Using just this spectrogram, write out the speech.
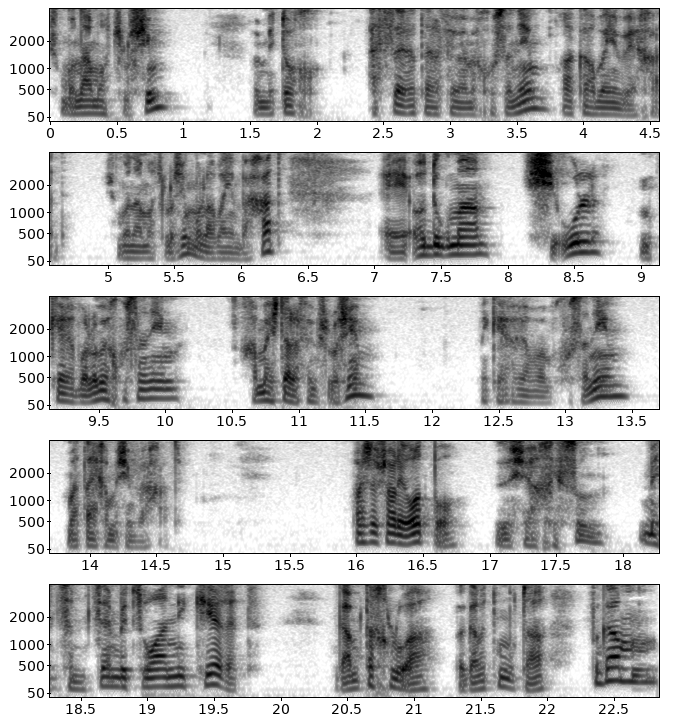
830, ומתוך עשרת אלפים המחוסנים, רק 41. 830 מול 41. אה, עוד דוגמה, שיעול מקרב הלא מחוסנים, 5,030, מקרב המחוסנים, 251. מה שאפשר לראות פה זה שהחיסון מצמצם בצורה ניכרת גם תחלואה וגם תמותה וגם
